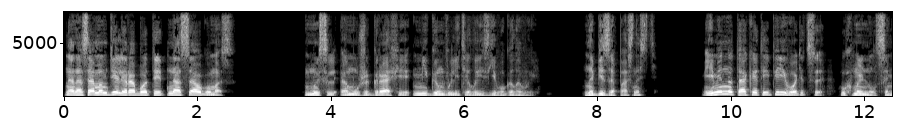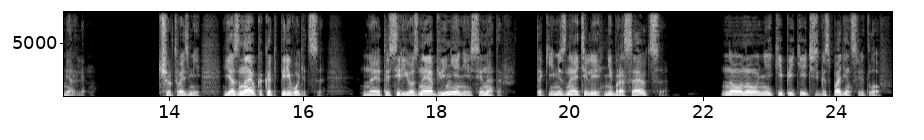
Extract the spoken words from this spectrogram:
А на самом деле работает на Саугумас, Мысль о муже-графе мигом вылетела из его головы. «На безопасность?» «Именно так это и переводится», — ухмыльнулся Мерлин. «Черт возьми, я знаю, как это переводится. Но это серьезное обвинение, сенатор. Такими, знаете ли, не бросаются». «Ну-ну, не кипятитесь, господин Светлов», —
